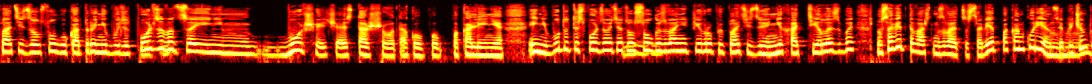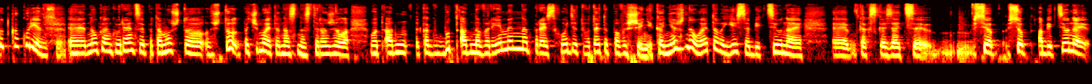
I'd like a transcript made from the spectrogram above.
платить за услугу, которой не будет пользоваться, и не большая часть старшего такого поколения и не будут использовать эту услугу, звонить в Европу и платить за нее не хотелось бы. Но совет-то ваш называется совет по конкуренции. Причем тут конкуренция? Э, ну, конкуренция, потому что, что почему это нас насторожило? Предложила, вот од, как будто одновременно происходит вот это повышение. Конечно, у этого есть объективное, э, как сказать, э, все, все объективное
